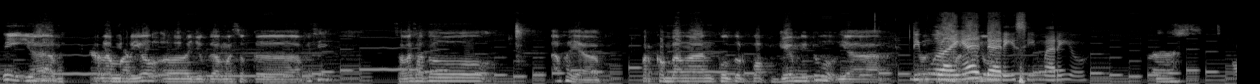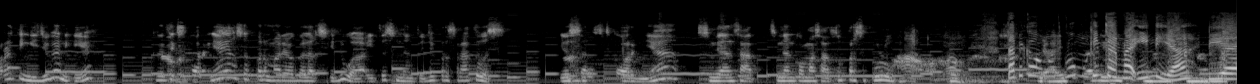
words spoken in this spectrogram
Nih, Ya, user karena Mario eh, juga masuk ke apa sih? Salah satu apa ya perkembangan kultur pop game itu ya Dimulainya Mario. dari si Mario. skornya tinggi juga nih ya. Kritik skornya yang Super Mario Galaxy 2 itu 97 per 100. User skornya 91 9,1 per 10. wow. Tapi kalau Ya, menurut gue mungkin tadi. karena ini ya, dia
